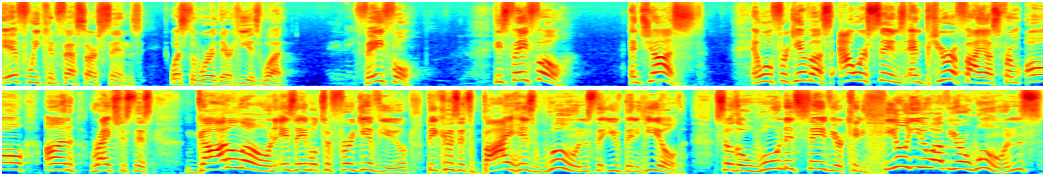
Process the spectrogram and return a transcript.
if we confess our sins, what's the word there? He is what? Faithful. faithful. He's faithful and just and will forgive us our sins and purify us from all unrighteousness. God alone is able to forgive you because it's by his wounds that you've been healed. So the wounded Savior can heal you of your wounds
